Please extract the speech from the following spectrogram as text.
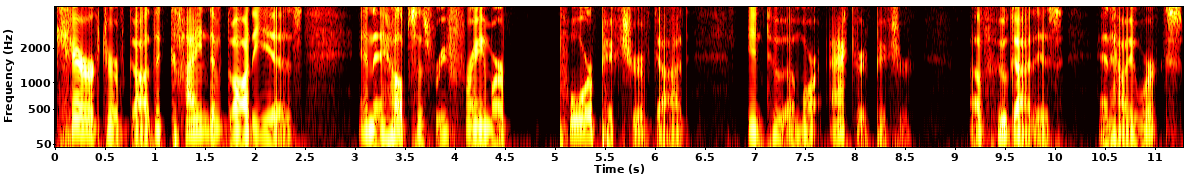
character of God, the kind of God He is, and it helps us reframe our poor picture of God into a more accurate picture of who God is and how He works.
